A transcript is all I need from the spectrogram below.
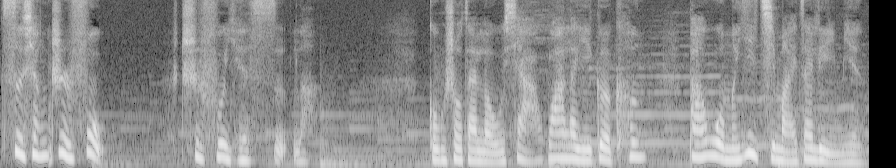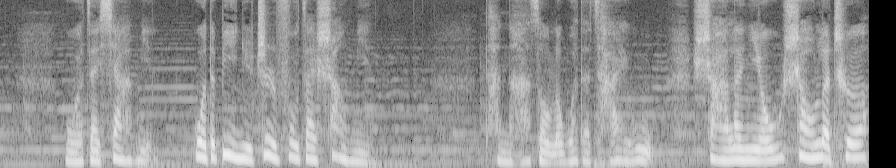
刺向智妇。智妇也死了。公寿在楼下挖了一个坑，把我们一起埋在里面。我在下面，我的婢女智妇在上面。他拿走了我的财物，杀了牛，烧了车，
